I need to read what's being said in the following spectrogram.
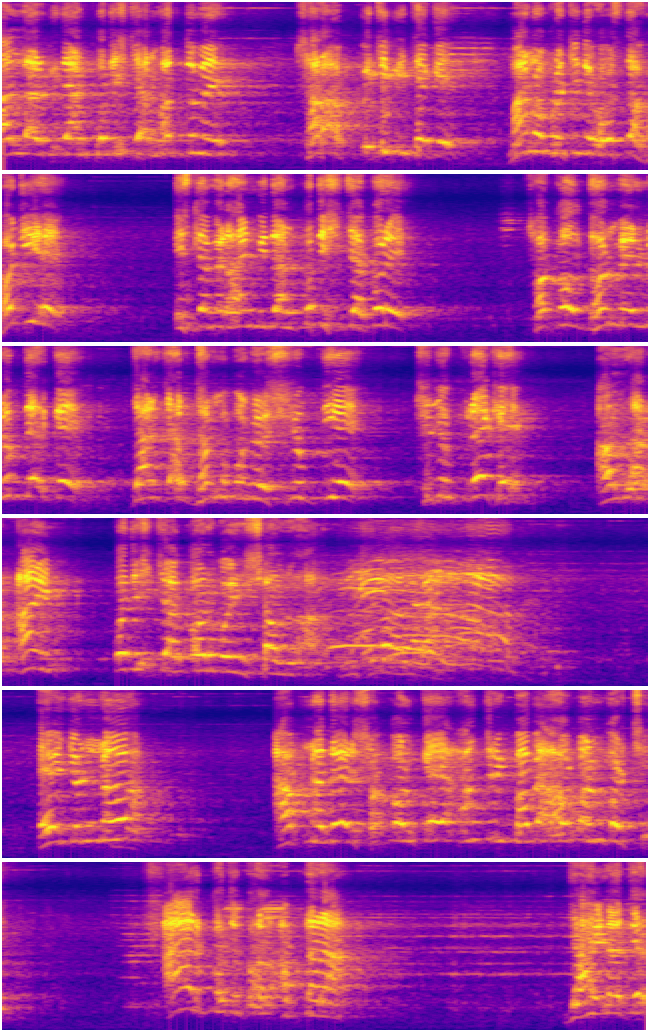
আল্লাহর বিধান প্রতিষ্ঠার মাধ্যমে সারা পৃথিবী থেকে মানব রচিত ব্যবস্থা হটিয়ে ইসলামের আইন বিধান প্রতিষ্ঠা করে সকল ধর্মের লোকদেরকে যার যার ধর্মবর্ণের সুযোগ দিয়ে সুযোগ রেখে আল্লাহর আইন প্রতিষ্ঠা করব ইনশাল্লাহ এই জন্য আপনাদের সকলকে আন্তরিকভাবে আহ্বান করছি। আর কতকাল আপনারা জাহিলাতের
